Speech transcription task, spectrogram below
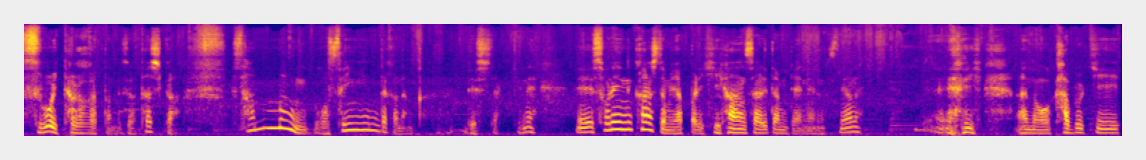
すごい高かったんですよ確か3万5千円だかなんかでしたっけね、えそれに関してもやっぱり批判されたみたいなんですよね。え あの歌舞伎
